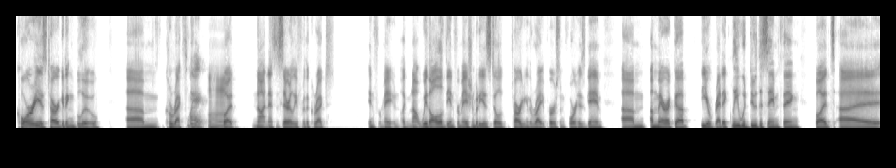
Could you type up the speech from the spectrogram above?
Cory is targeting Blue, um, correctly, Smart. Mhm. but not necessarily for the correct information, like not with all of the information, but he is still targeting the right person for his game. Um, America theoretically would do the same thing, but uh,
